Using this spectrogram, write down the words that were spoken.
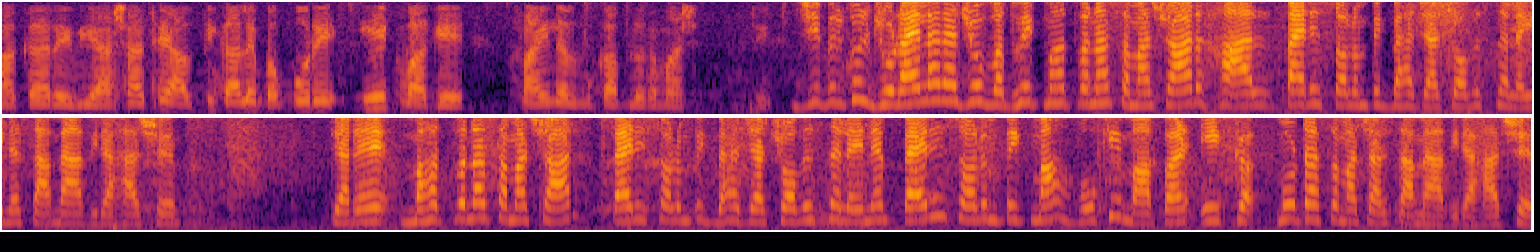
ભાકર એવી આશા છે. આવતીકાલે બપોરે એક વાગે ફાઇનલ મુકાબલો રમાશે. જી, બિલકુલ. જોડાયેલા રહેજો. વધુ એક મહત્વના સમાચાર. હાલ પેરિસ ઓલિમ્પિક બે હજાર ચોવીસને લઈને સામે આવી રહ્યા છે. ત્યારે મહત્વના સમાચાર. પેરિસ ઓલિમ્પિક બે હજાર ચોવીસને લઈને પેરિસ ઓલિમ્પિકમાં હોકીમાં પણ એક મોટા સમાચાર સામે આવી રહ્યા છે.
